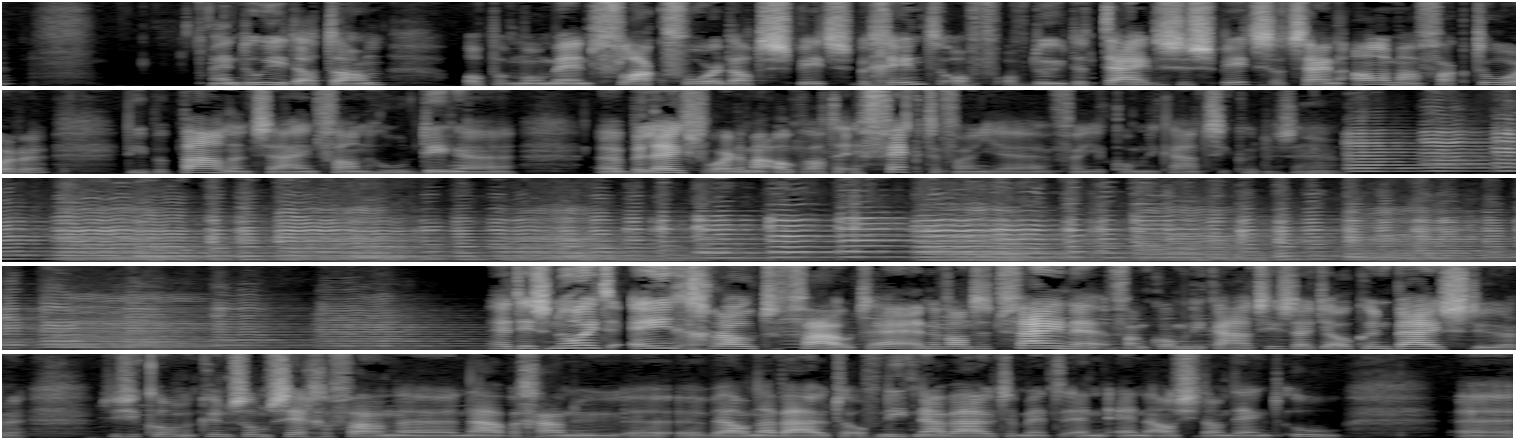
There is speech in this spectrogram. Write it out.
En doe je dat dan op een moment vlak voordat de spits begint, of, of doe je dat tijdens de spits? Dat zijn allemaal factoren die bepalend zijn van hoe dingen uh, beleefd worden, maar ook wat de effecten van je, van je communicatie kunnen zijn. Het is nooit één grote fout. Hè? En, want het fijne van communicatie is dat je ook kunt bijsturen. Dus je kon, kunt soms zeggen van, uh, nou, we gaan nu uh, uh, wel naar buiten of niet naar buiten. Met, en, en als je dan denkt, oeh,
